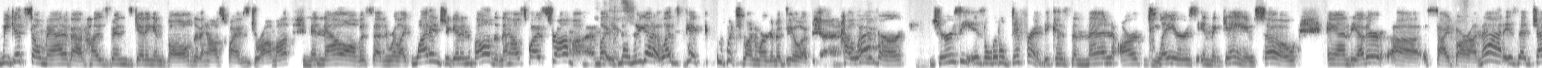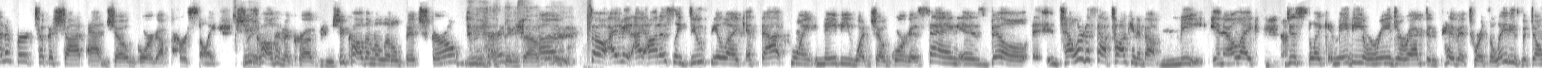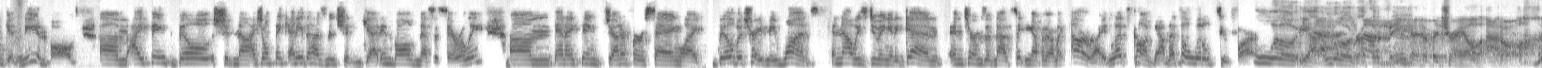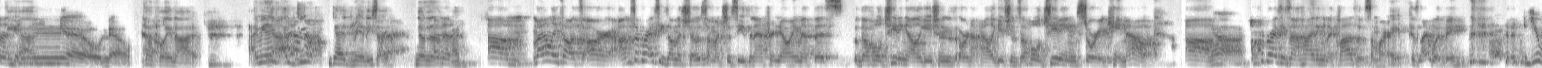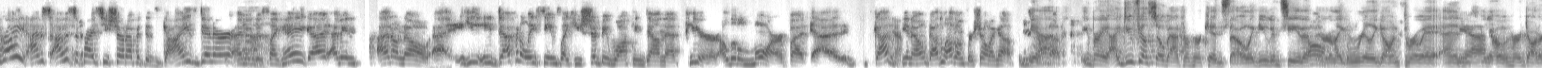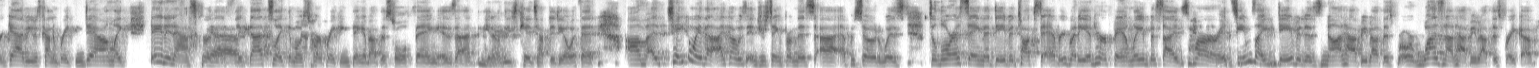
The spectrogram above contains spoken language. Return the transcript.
We get so mad about husbands getting involved in the housewives drama, and now all of a sudden we're like, "Why didn't you get involved in the housewives drama?" I'm like, "Well, we got to let's pick which one we're going to deal with." However, Jersey is a little different because the men are players in the game. So, and the other uh, sidebar on that is that Jennifer took a shot at Joe Gorga personally. She Right. called him a crook. She called him a little bitch girl. Yeah, I think so. Um, so, I mean, I honestly do feel like at that point, maybe what Joe Gorga is saying is, Bill, tell her to stop talking about me. You know, like just like maybe redirect and pivot towards the ladies, but don't get me involved. Um, I think Bill should not. I don't think any of the husbands should get involved necessarily. Um, and I think Jennifer saying like, Bill betrayed me once, and now he's doing it again in terms of not sticking up with her. I'm like, all right, let's calm down. That's a little too far. a little, yeah, a little It's not aggressive. the same type of betrayal at all. Yeah. No, no. Definitely not. I mean, Yeah, I, I I don't Go ahead, Mandy. Sorry. No, no, no. No. Um, my only thoughts are I'm surprised he's on the show so much this season after knowing that this the whole cheating allegations or not allegations, the whole cheating story came out. Um, Yeah. I'm surprised he's not hiding in a closet somewhere because I would be. You're right. I'm. s- I was surprised he showed up at this guy's dinner. I mean, Yeah. just like, hey, guy. I mean, I don't know. Uh, he he definitely seems like he should be walking down that pier a little more. But uh, God, Yeah. you know, God love them for showing up. He's showing Yeah, up. right. I do feel so bad for her kids though. Like you can see that Oh. they're like really going through it, and Yeah. you know her daughter Gabby was kind of breaking down. Like they didn't ask for Yeah. this. Like that's like the most heartbreaking thing about this whole thing is that you know Mhm. these kids have to deal with it. Um, a takeaway that I thought was interesting from this uh, episode was Dolores saying that David talks to everybody in her family besides her. It seems like David is not happy about this, or was not happy about this breakup.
